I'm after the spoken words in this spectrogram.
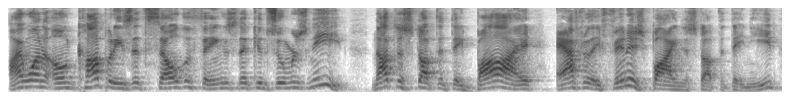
I want to own companies that sell the things that consumers need, not the stuff that they buy after they finish buying the stuff that they need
